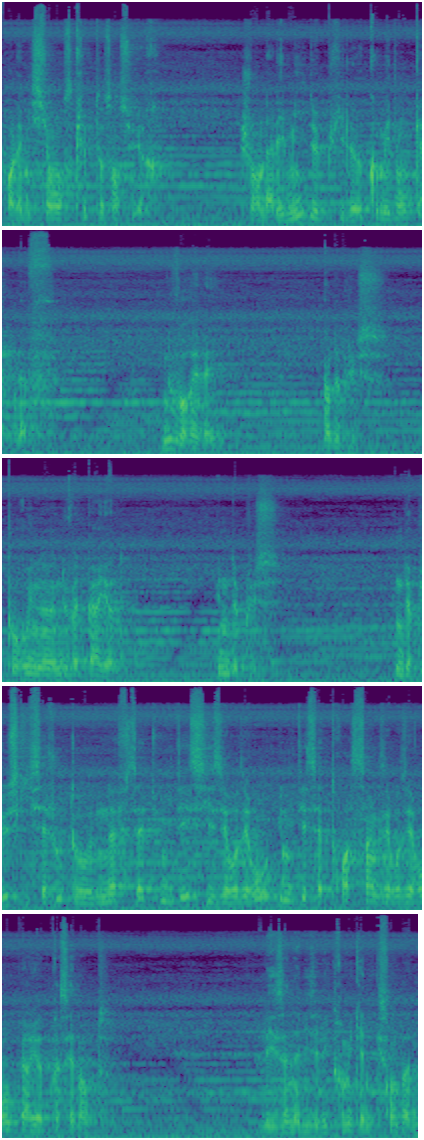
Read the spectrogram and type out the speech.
pour la mission Scripto-censure. Journal émis depuis le Comédon 4-9. Nouveau réveil. Un de plus. Pour une nouvelle période. Une de plus. Une de plus qui s'ajoute au 97 unité 600, unité 73500 période précédente. Les analyses électromécaniques sont bonnes.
